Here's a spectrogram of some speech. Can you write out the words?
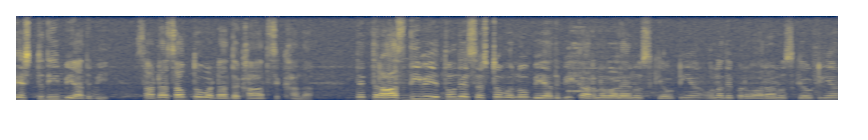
ਇਸ਼ਟ ਦੀ ਬੇਅਦਬੀ, ਸਾਡਾ ਸਭ ਤੋਂ ਵੱਡਾ ਦਿਖਾਂਤ ਸਿੱਖਾਂ ਦਾ। ਤੇ ਤਰਾਸਦੀ ਵੀ ਇਥੋਂ ਦੇ ਸਿਸਟਮ ਵੱਲੋਂ ਬੇਅਦਬੀ ਕਰਨ ਵਾਲਿਆਂ ਨੂੰ ਸਿਕਿਉਰਟੀਆਂ ਉਹਨਾਂ ਦੇ ਪਰਿਵਾਰਾਂ ਨੂੰ ਸਿਕਿਉਰਟੀਆਂ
